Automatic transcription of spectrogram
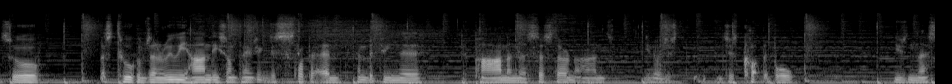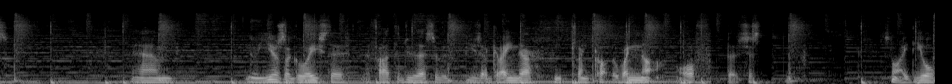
So this tool comes in really handy sometimes, you can just slip it in, in between the, the pan and the cistern and you know just just cut the bolt using this. Um, you know, years ago I used to, if I had to do this, I would use a grinder and try and cut the wing nut off, but it's just, it's not ideal.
